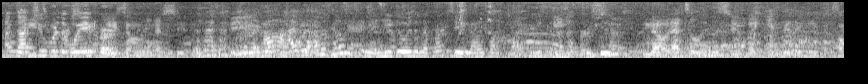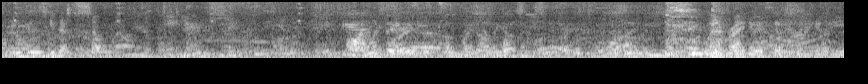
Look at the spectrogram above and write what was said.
I thought you were the waiver. He's in a linen suit. Uh, I, was- I was noticing that Nico was in a fursuit, and I was like, what? Nico has a fursuit? No, that's a linen suit, but he really needs it. Because he does so well. I look forward to it at some point having a fursuit. Whenever I do, it's going to be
